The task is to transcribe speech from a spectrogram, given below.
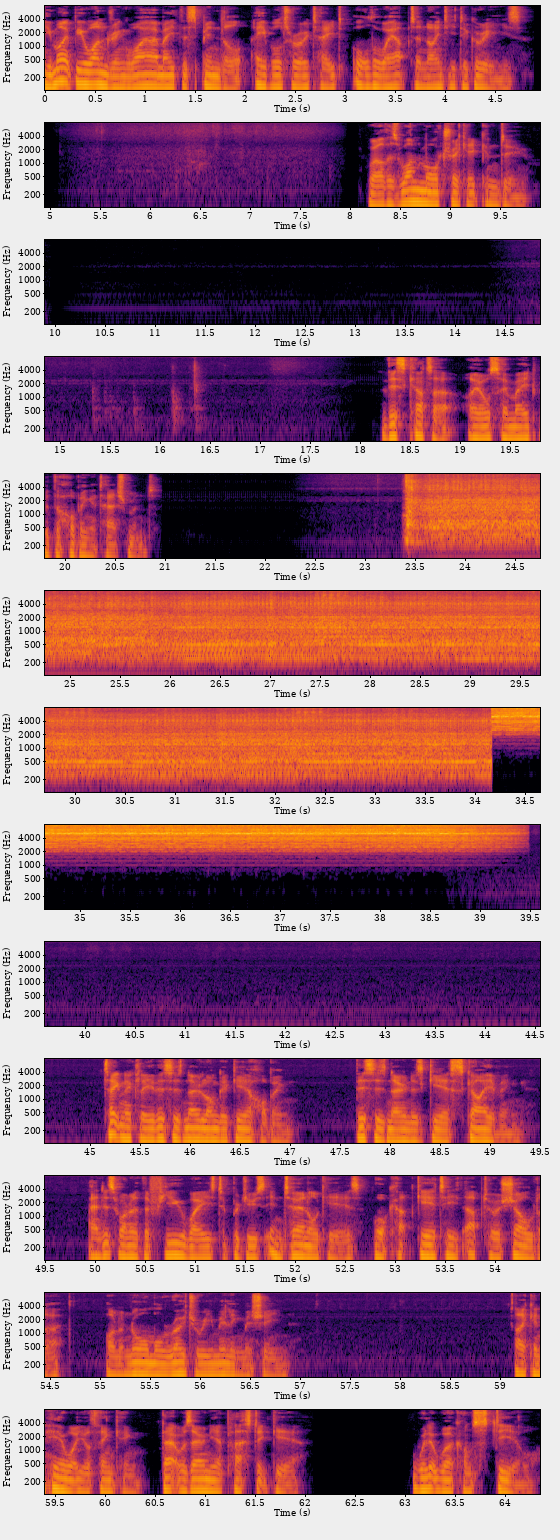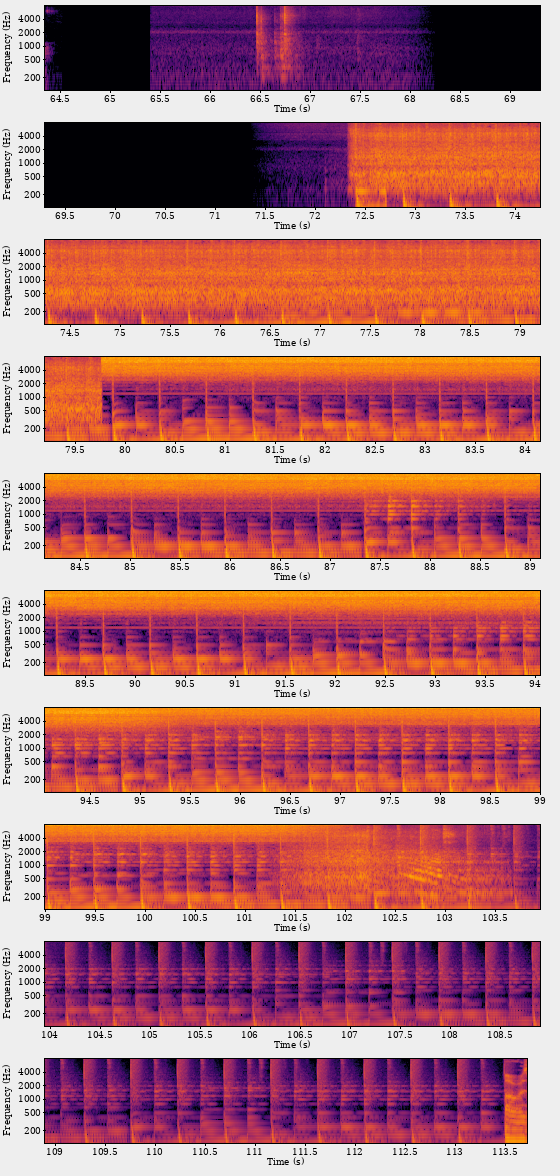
You might be wondering why I made the spindle able to rotate all the way up to 90 degrees. Well, there's one more trick it can do. This cutter I also made with the hobbing attachment. Technically, this is no longer gear hobbing. This is known as gear skiving, and it's one of the few ways to produce internal gears or cut gear teeth up to a shoulder on a normal rotary milling machine. I can hear what you're thinking. That was only a plastic gear. Will it work on steel?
